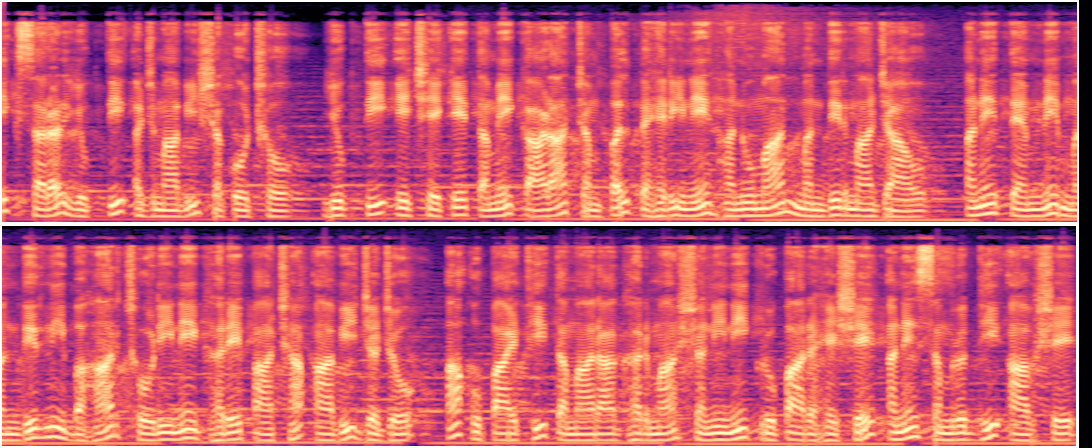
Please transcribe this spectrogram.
એક સરળ યુક્તિ અજમાવી શકો છો. યુક્તિ એ છે કે તમે કાળા ચંપલ પહેરીને હનુમાન મંદિરમાં જાઓ. અને તેમને મંદિરની બહાર છોડીને ઘરે પાછા આવી જજો. આ ઉપાયથી તમારા ઘરમાં શનિની કૃપા રહેશે અને સમૃદ્ધિ આવશે.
